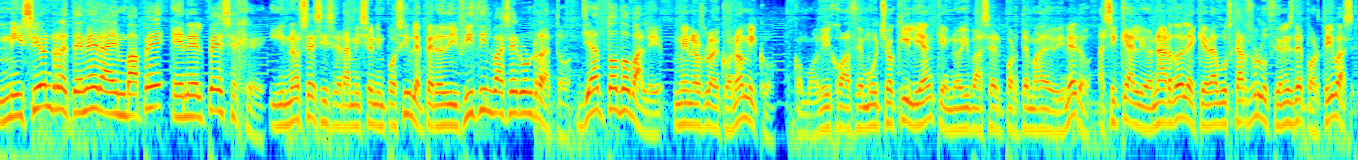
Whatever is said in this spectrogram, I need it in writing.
Misión retener a Mbappé en el PSG. Y no sé si será misión imposible, pero difícil va a ser un rato. Ya todo vale, menos lo económico. Como dijo hace mucho Kylian que no iba a ser por tema de dinero. Así que a Leonardo le queda buscar soluciones deportivas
